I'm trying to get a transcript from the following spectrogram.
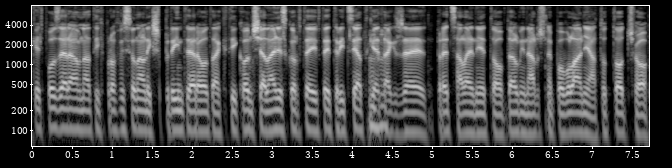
keď pozerám na tých profesionálnych šprinterov, tak tí končia najskôr v tej, v tej 30 uh-huh. takže predsa len je to veľmi náročné povolanie a toto, čo uh,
